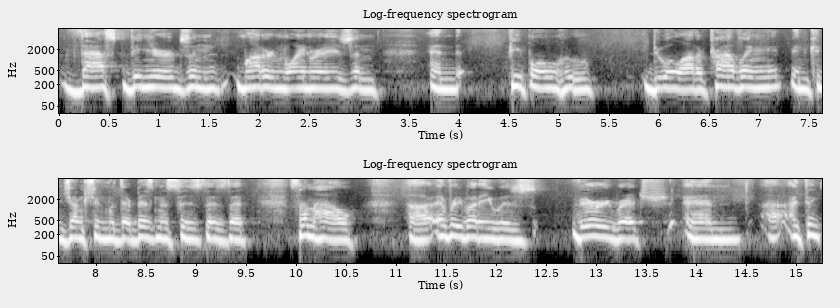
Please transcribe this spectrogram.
vast vineyards and modern wineries and and people who do a lot of traveling in conjunction with their businesses is that somehow uh, everybody was very rich and uh, I think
